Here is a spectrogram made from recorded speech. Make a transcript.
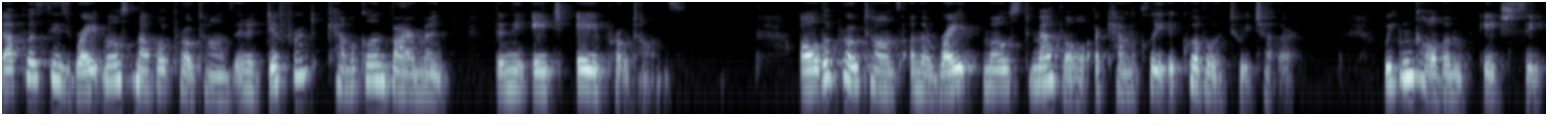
That puts these rightmost methyl protons in a different chemical environment than the HA protons. All the protons on the rightmost methyl are chemically equivalent to each other. We can call them HC.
